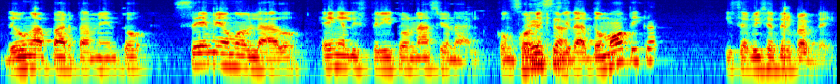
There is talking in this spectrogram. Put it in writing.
de un apartamento semi-amueblado en el Distrito Nacional, con conectividad domótica y servicio triple play.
